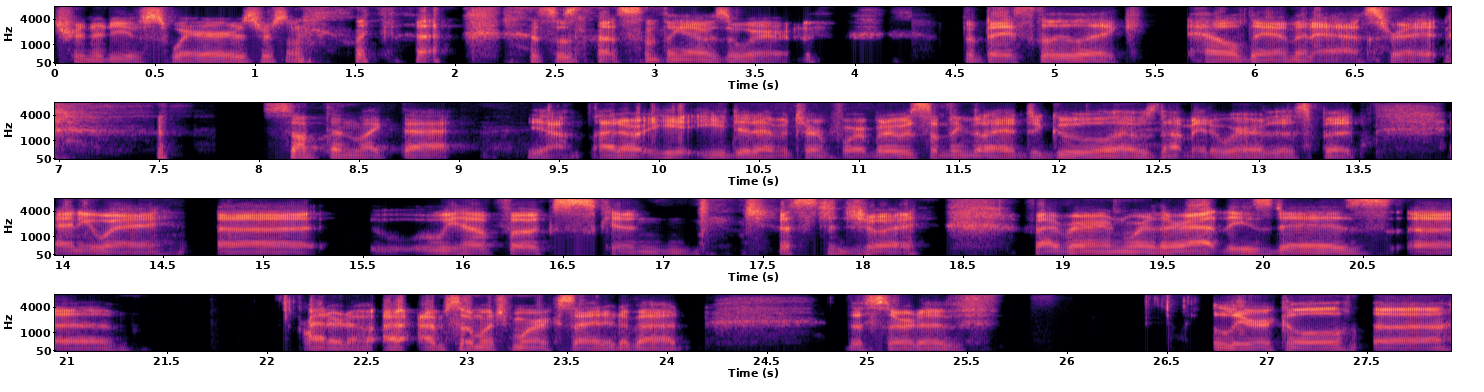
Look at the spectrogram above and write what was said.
Trinity of swears or something like that. This was not something I was aware of. But basically, like hell, damn, and ass, right? Something like that. Yeah, I don't. He he did have a term for it, but it was something that I had to Google. I was not made aware of this, but anyway, uh, we hope folks can just enjoy Iron where they're at these days. Uh, I don't know. I, I'm so much more excited about the sort of lyrical uh,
